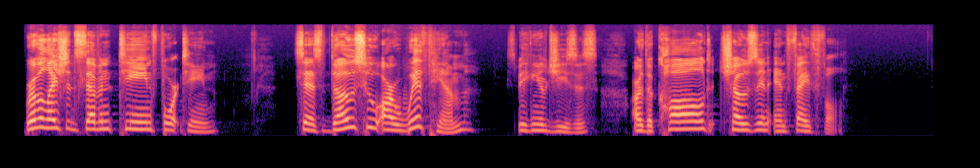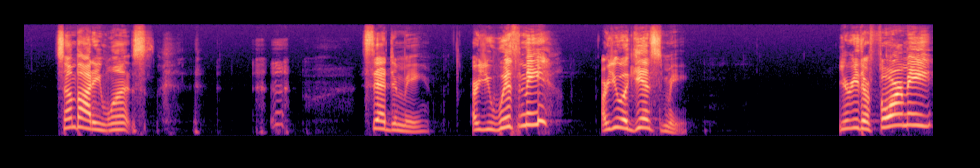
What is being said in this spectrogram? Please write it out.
Revelation 17 14 says, Those who are with him, speaking of Jesus, are the called, chosen, and faithful. Somebody once said to me, Are you with me? Are you against me? You're either for me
